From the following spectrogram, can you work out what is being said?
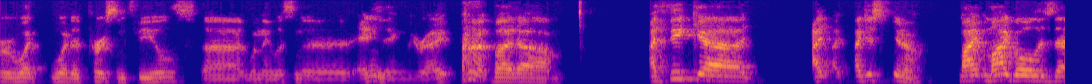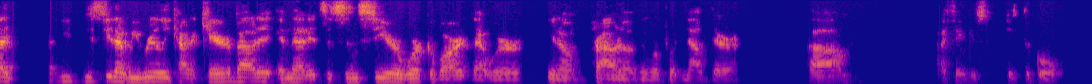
for what what a person feels uh, when they listen to anything we write. but um, I think uh, I, I I just you know my my goal is that you, you see that we really kind of cared about it and that it's a sincere work of art that we're you know proud of and we're putting out there. Um, I think is is the goal.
